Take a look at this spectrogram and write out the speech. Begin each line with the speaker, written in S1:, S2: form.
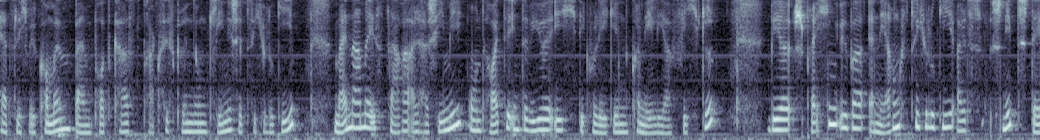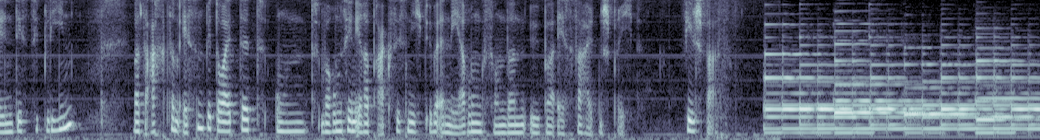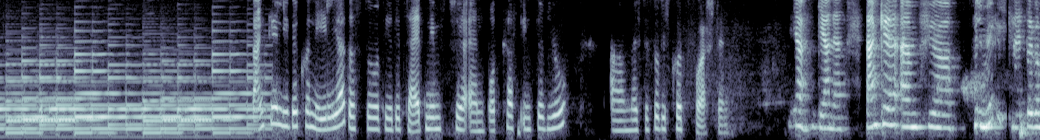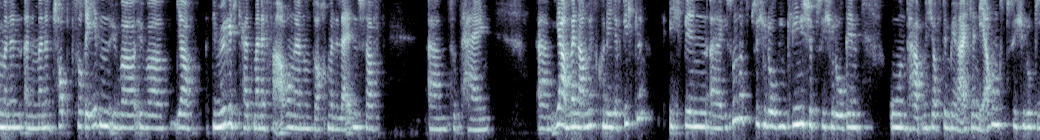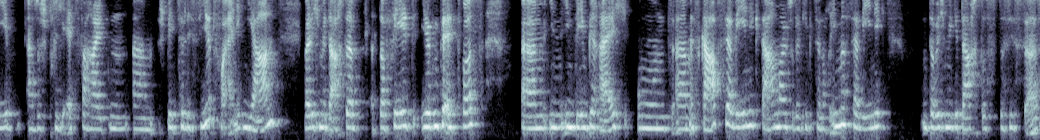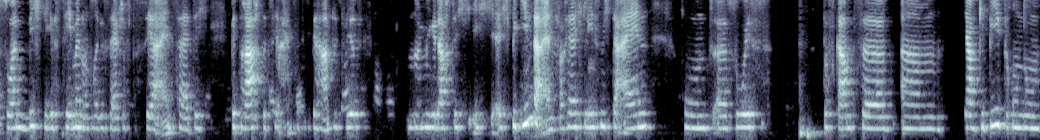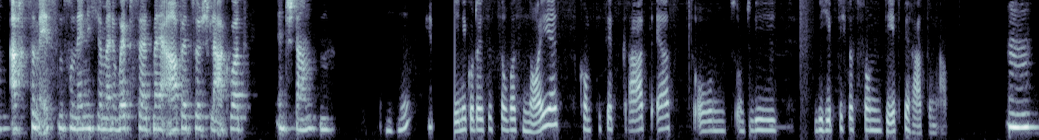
S1: herzlich willkommen beim Podcast Praxisgründung Klinische Psychologie. Mein Name ist Sarah Al-Hashimi und heute interviewe ich die Kollegin Cornelia Fichtel. Wir sprechen über Ernährungspsychologie als Schnittstellendisziplin, was achtsam Essen bedeutet und warum sie in ihrer Praxis nicht über Ernährung, sondern über Essverhalten spricht. Viel Spaß! Danke, liebe Cornelia, dass du dir die Zeit nimmst für ein Podcast-Interview. Ähm, möchtest du dich kurz vorstellen?
S2: Ja, gerne. Danke ähm, für, für, die Möglichkeit, über meinen, meinen Job zu reden, über, über ja, die Möglichkeit, meine Erfahrungen und auch meine Leidenschaft ähm, zu teilen. Ähm, ja, mein Name ist Cornelia Fichtel. Ich bin äh, Gesundheitspsychologin, klinische Psychologin und habe mich auf den Bereich Ernährungspsychologie, also sprich Essverhalten, ähm, spezialisiert vor einigen Jahren, weil ich mir dachte, da fehlt irgendetwas ähm, in, in dem Bereich. Und ähm, es gab sehr wenig damals oder gibt es ja noch immer sehr wenig. Und da habe ich mir gedacht, dass das ist äh, so ein wichtiges Thema in unserer Gesellschaft, das sehr einseitig betrachtet, sehr einseitig behandelt wird. Und habe mir gedacht, ich, ich, ich beginne da einfach, ja, ich lese mich da ein. Und äh, so ist das ganze ähm, ja, Gebiet rund um achtsam Essen, so nenne ich ja meine Website, meine Arbeit so als Schlagwort entstanden.
S1: Mhm. Wenig oder ist es so was Neues? Kommt es jetzt gerade erst und, und wie, wie hebt sich das von Diätberatung ab?
S2: Mhm.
